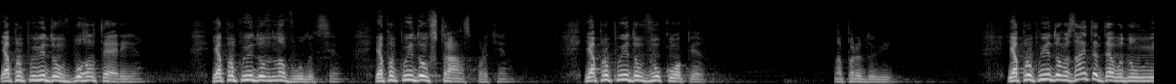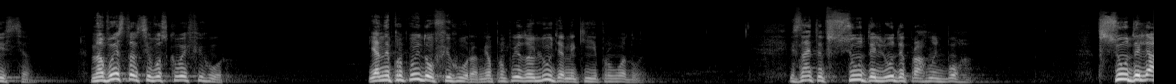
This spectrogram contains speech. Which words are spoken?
Я проповідував в бухгалтерії, я проповідував на вулиці, я проповідував в транспорті, я проповідував в окопі на передовій. Я проповідував, знаєте, де в одному місці? На виставці воскових фігур. Я не проповідував фігурам, я проповідував людям, які її проводили. І знаєте, всюди люди прагнуть Бога. Всюди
